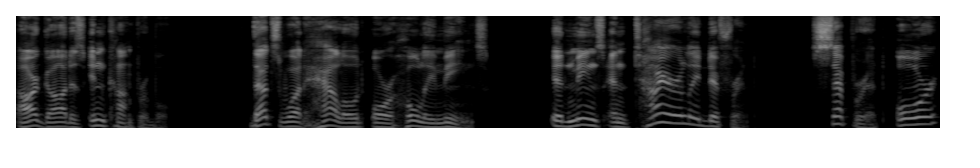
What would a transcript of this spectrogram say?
Our God is incomparable. That's what hallowed or holy means. It means entirely different, separate, or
